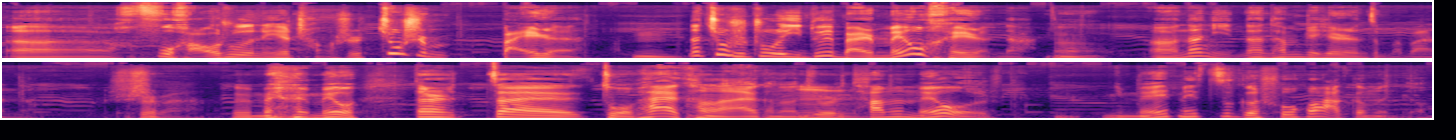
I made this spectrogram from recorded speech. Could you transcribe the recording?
呃富豪住的那些城市，就是白人，嗯那就是住了一堆白人，没有黑人的嗯，啊。那你那他们这些人怎么办呢？是吧？对，没没有，但是在左派看来，可能就是嗯他们没有，你没没资格说话，根本就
